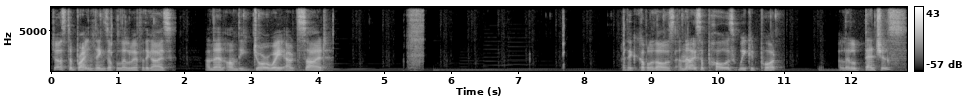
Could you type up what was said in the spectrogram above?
Just to brighten things up a little bit for the guys. And then on the doorway outside, I think a couple of those. And then I suppose we could put a little benches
